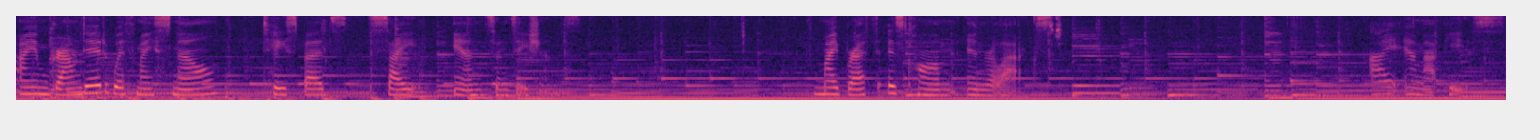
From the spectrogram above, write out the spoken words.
I am grounded with my smell, taste buds, sight, and sensations. My breath is calm and relaxed. At peace.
